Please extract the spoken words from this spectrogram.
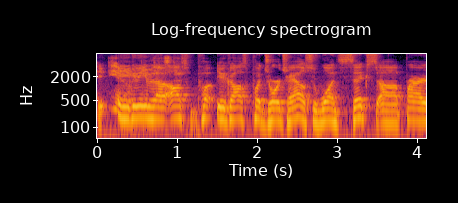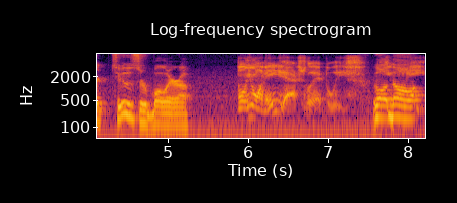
You, know, you can even also put you can also put George Halas who won six uh, prior to the Super Bowl era. Well, he won eight actually, I believe. Well, he no,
